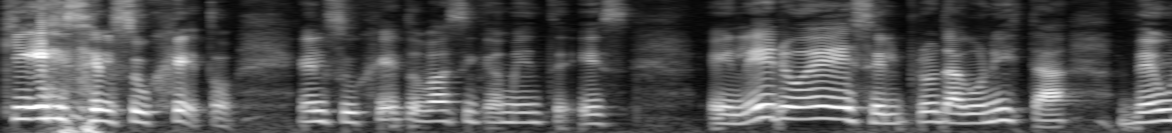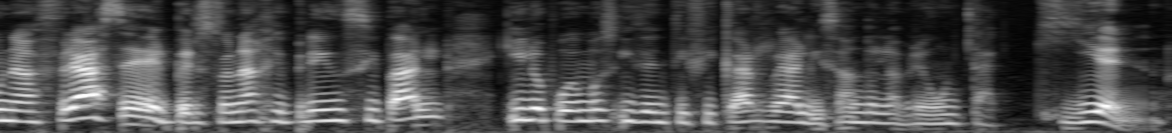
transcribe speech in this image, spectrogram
¿Qué es el sujeto? El sujeto básicamente es el héroe, es el protagonista de una frase, el personaje principal y lo podemos identificar realizando la pregunta ¿quién?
